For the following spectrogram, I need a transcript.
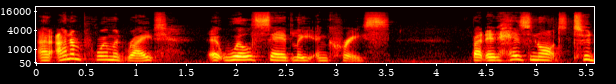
Our unemployment rate, it will sadly increase, but it has not to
